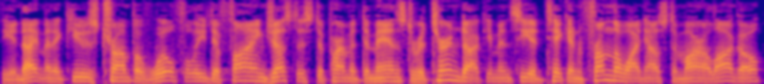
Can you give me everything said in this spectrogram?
The indictment accused Trump of willfully defying Justice Department demands to return documents he had taken from the White House to Mar a Lago,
